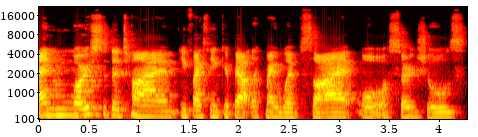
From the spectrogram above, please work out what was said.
And most of the time, if I think about like my website or socials,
